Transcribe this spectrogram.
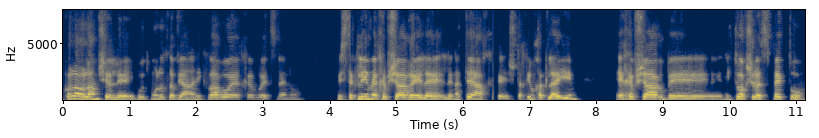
כל העולם של עיבוד תמונות לוויין, אני כבר רואה חבר'ה אצלנו, מסתכלים איך אפשר לנתח שטחים חקלאיים, איך אפשר בניתוח של הספקטרום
